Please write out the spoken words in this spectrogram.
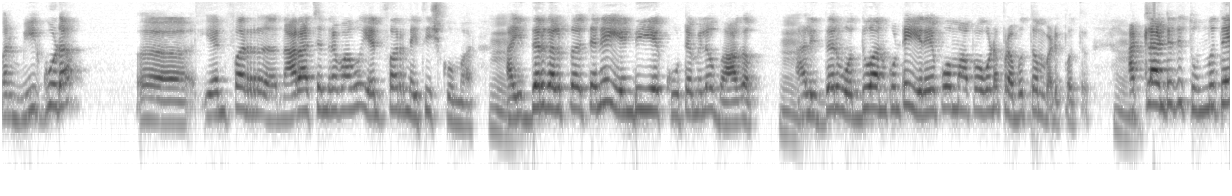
మరి మీకు కూడా N for Nara Chandrababu N for Nitish Kumar. ఆ ఇద్దరు కలిపితేనే ఎన్డీఏ కూటమిలో భాగం. వాళ్ళిద్దరు వద్దు అనుకుంటే ఏ రేపో మాపో కూడా ప్రభుత్వం పడిపోతుంది. అట్లాంటిది తుమ్మితే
